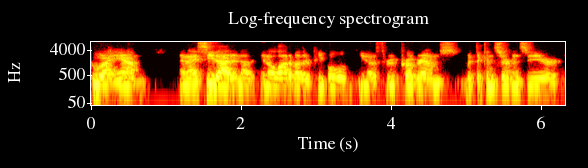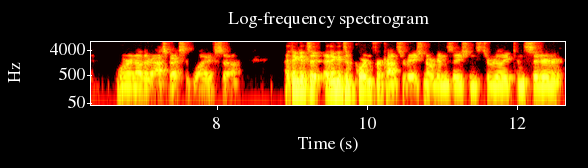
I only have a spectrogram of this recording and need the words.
who I am. And I see that in, in a lot of other people, you know, through programs with the Conservancy or, or in other aspects of life. So I think it's, I think it's important for conservation organizations to really consider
